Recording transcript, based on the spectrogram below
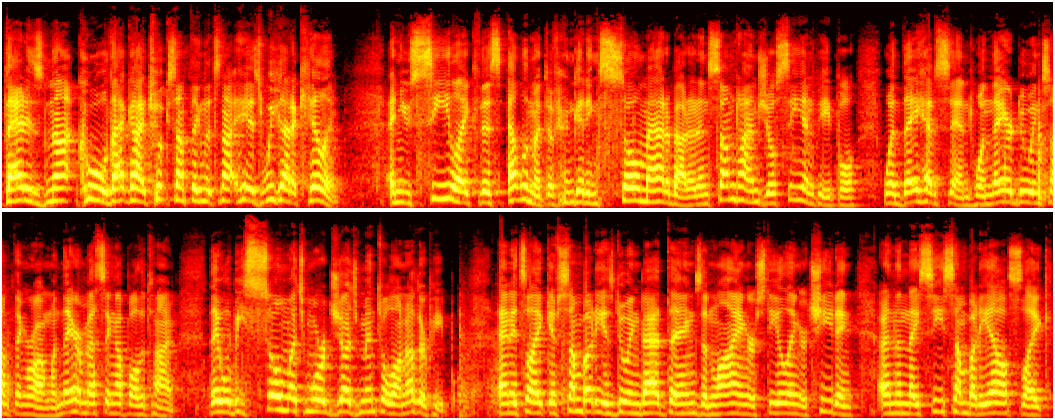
That is not cool. That guy took something that's not his. We got to kill him and you see like this element of him getting so mad about it. And sometimes you'll see in people when they have sinned, when they are doing something wrong, when they are messing up all the time, they will be so much more judgmental on other people. And it's like if somebody is doing bad things and lying or stealing or cheating, and then they see somebody else like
